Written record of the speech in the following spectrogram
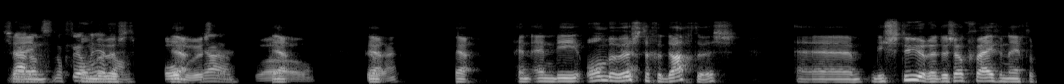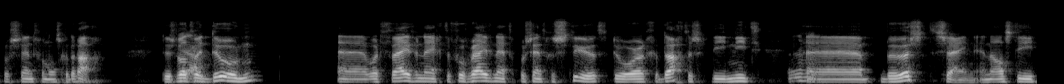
zijn dat is nog veel meer onbewust. dan. Onbewust. Ja. hè? Wow. Ja. Ja. En, en die onbewuste gedachtes, ehm, die sturen dus ook 95% van ons gedrag. Dus wat Ja. we doen, eh, wordt 95, voor 95% gestuurd door gedachten die niet Mhm. eh, bewust zijn. En als die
